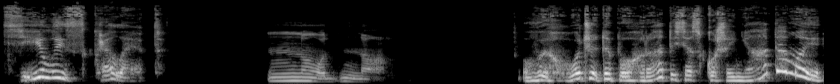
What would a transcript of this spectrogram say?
цілий скелет. Нудно. Ви хочете погратися з кошенятами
